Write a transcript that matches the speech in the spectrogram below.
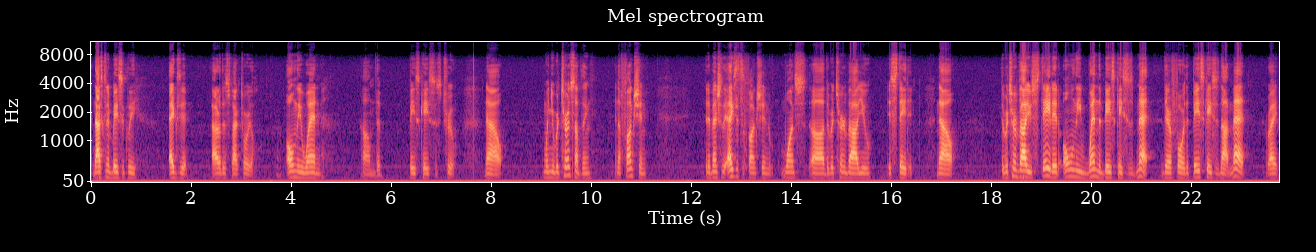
And that's going to basically exit out of this factorial only when um, the base case is true. Now, when you return something in a function, it eventually exits the function once uh, the return value is stated. Now, the return value is stated only when the base case is met. Therefore, the base case is not met, right?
